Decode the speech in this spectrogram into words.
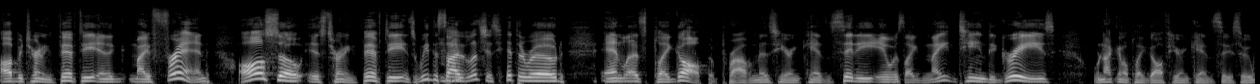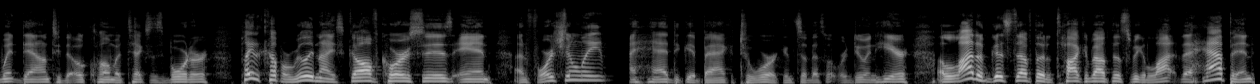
I'll be turning 50, and my friend also is turning 50, and so we decided Mm-hmm. let's just hit the road and let's play golf. The problem is here in Kansas City, it was like 19 degrees. We're not going to play golf here in Kansas City. So we went down to the Oklahoma Texas border, played a couple really nice golf courses, and unfortunately, I had to get back to work. And so that's what we're doing here. A lot of good stuff, though, to talk about this week. A lot that happened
